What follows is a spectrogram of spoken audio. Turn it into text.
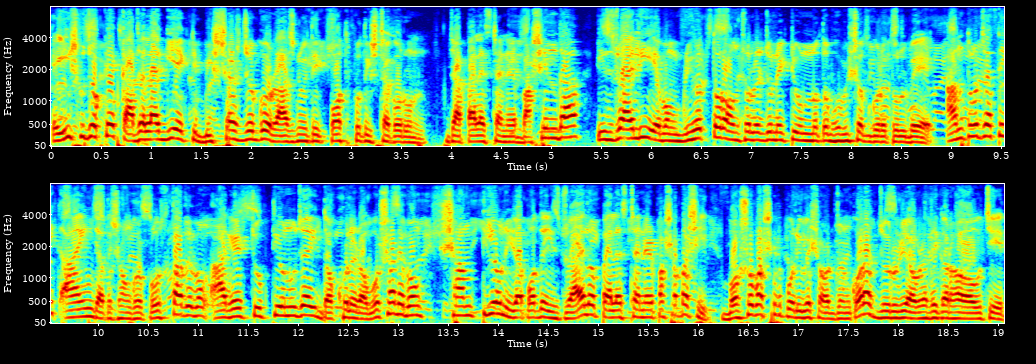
এই সুযোগকে কাজে লাগিয়ে একটি বিশ্বাসযোগ্য রাজনৈতিক পথ প্রতিষ্ঠা করুন যা প্যালেস্টাইনের বাসিন্দা ইসরায়েলি এবং বৃহত্তর অঞ্চলের জন্য একটি উন্নত ভবিষ্যৎ গড়ে তুলবে। আন্তর্জাতিক আইন জাতিসংঘ প্রস্তাব এবং আগের চুক্তি অনুযায়ী দখলের অবসান এবং শান্তি ও নিরাপদে ইসরায়েল ও প্যালেস্টাইনের পাশাপাশি বসবাসের পরিবেশ অর্জন করা জরুরি অগ্রাধিকার হওয়া উচিত।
